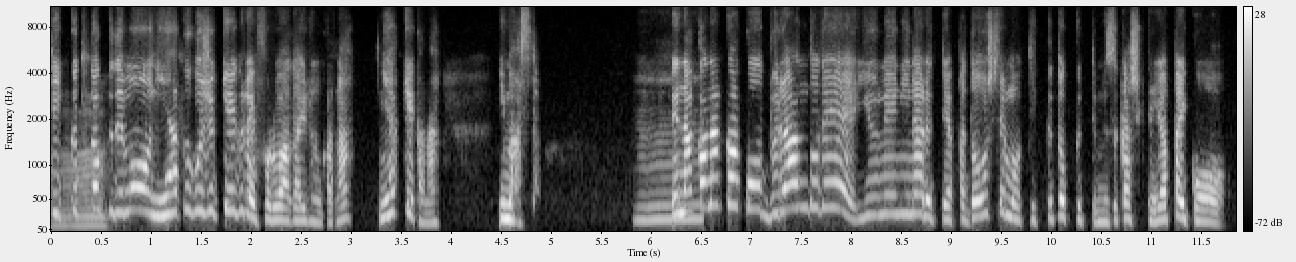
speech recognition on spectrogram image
TikTok でも 250K ぐらいフォロワーがいるのかな ?200K かな？いますと。うんで、なかなかこう、ブランドで有名になるって、やっぱどうしても TikTok って難しくて、やっぱりこう、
